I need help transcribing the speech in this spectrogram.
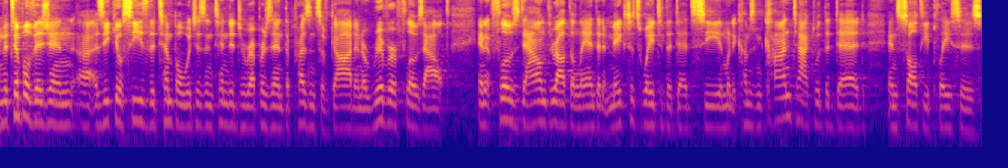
In the temple vision, uh, Ezekiel sees the temple, which is intended to represent the presence of God, and a river flows out, and it flows down throughout the land, and it makes its way to the Dead Sea. And when it comes in contact with the dead and salty places,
